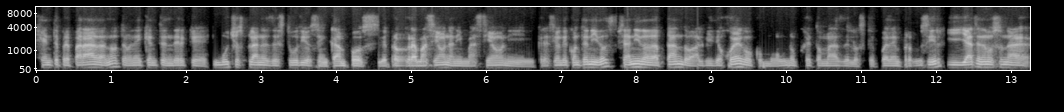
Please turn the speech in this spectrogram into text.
gente preparada, ¿no? También hay que entender que muchos planes de estudios en campos de programación, animación y creación de contenidos se han ido adaptando al videojuego como un objeto más de los que pueden producir y ya tenemos una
